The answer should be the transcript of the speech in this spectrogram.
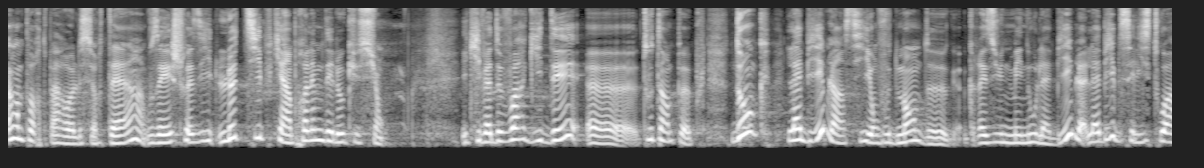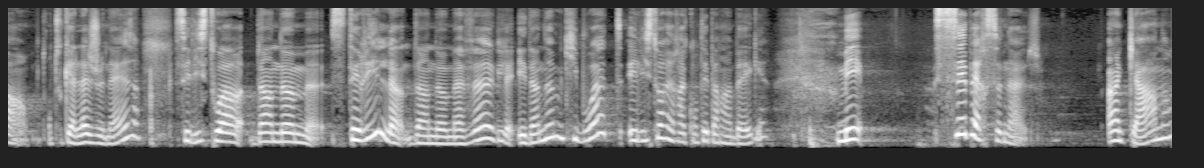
un porte-parole sur Terre. Vous avez choisi le type qui a un problème d'élocution et qui va devoir guider euh, tout un peuple. Donc, la Bible, hein, si on vous demande, résumez-nous la Bible, la Bible, c'est l'histoire, en tout cas la Genèse, c'est l'histoire d'un homme stérile, d'un homme aveugle et d'un homme qui boite, et l'histoire est racontée par un bègue. Mais ces personnages incarnent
